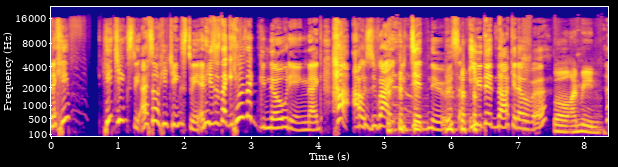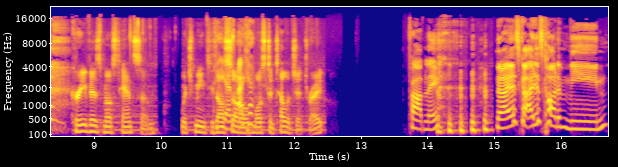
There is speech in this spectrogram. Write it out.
like, he he jinxed me. I saw he jinxed me. And he's just like, he was like noting, like, ha, I was right. You did nose. you did knock it over. well, I mean, Kariv is most handsome, which means he's He also most intelligent, right? Probably. no, I just, I just called him mean.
